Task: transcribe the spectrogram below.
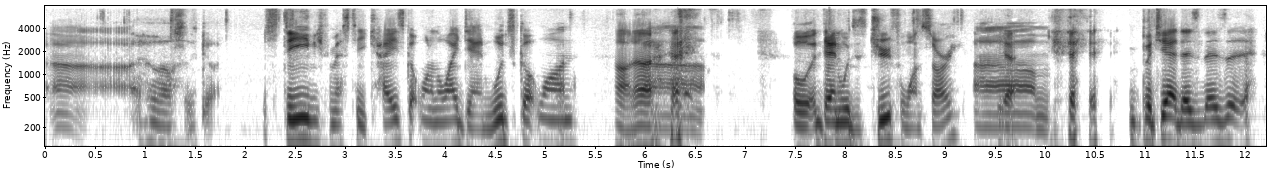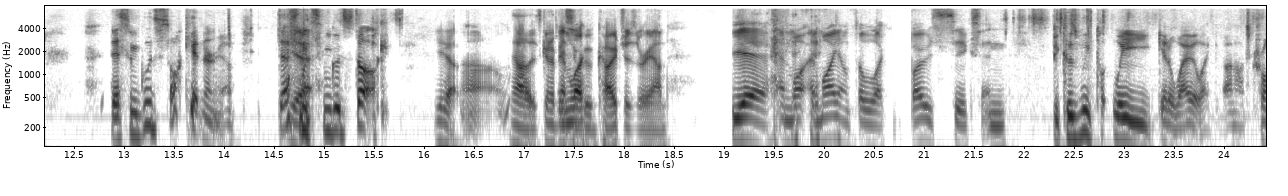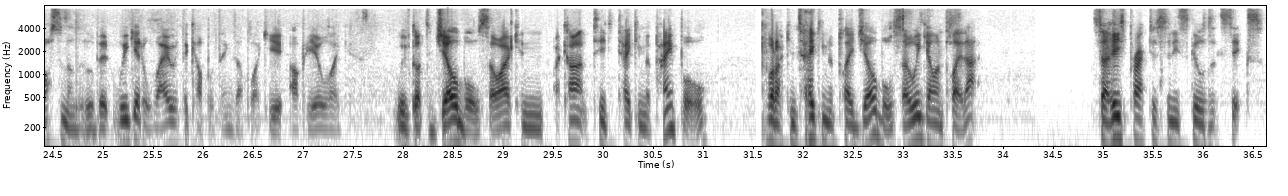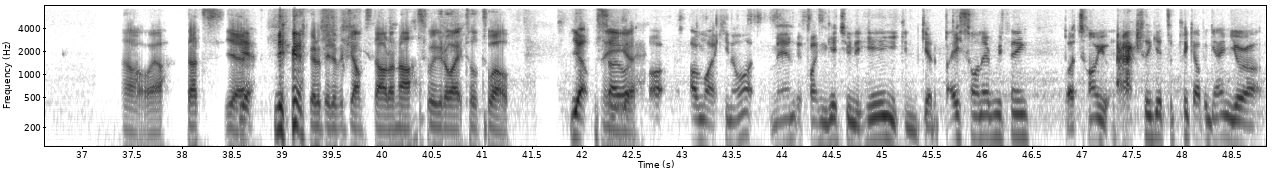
Uh, who else has got? Stevie from STK's got one on the way. Dan Wood's got one. Oh no. Uh, or Dan Woods is due for one. Sorry. Yeah. Um, But yeah, there's there's a there's some good stock getting around. Definitely Yeah. some good stock. yeah. Um, No, there's going to be some like- good coaches around. Yeah, and my and my young fella like Bo's six, and because we we get away with like I know it's crossing a little bit, we get away with a couple of things up like here up here. Like we've got the gel ball, so I can I can't t- take him to paintball, but I can take him to play gel ball, so we go and play that. So he's practicing his skills at six. Oh wow, that's yeah. Yeah. Got a bit of a jump start on us. We got to wait till 12. Yep. There So I, I'm like, you know what, man? If I can get you into here, you can get a base on everything. By the time you actually get to pick up a game, you're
